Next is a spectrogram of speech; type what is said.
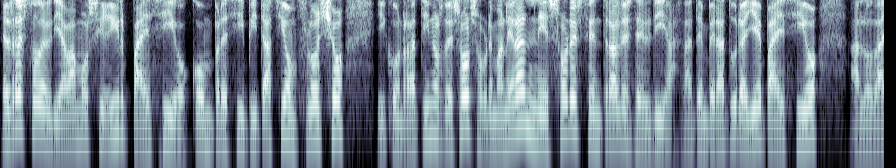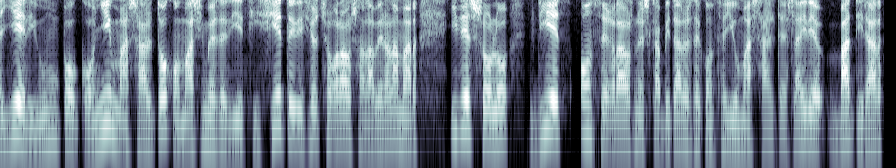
El resto del día vamos a seguir paecío, con precipitación flocho y con ratinos de sol sobremanera nesores centrales del día. La temperatura lle paeció a lo de ayer y un poco más alto, con máximas de 17 y 18 grados a la vera la mar y de solo 10-11 grados en las capitales de Concello más altas. El aire va a tirar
